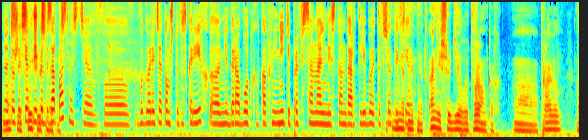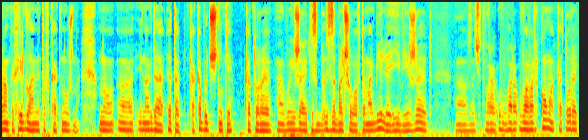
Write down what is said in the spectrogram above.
Но это уже техника безопасности. В, вы говорите о том, что это скорее их э, недоработка, как некий профессиональный стандарт, либо это все-таки... Нет, нет, нет. Они все делают в рамках а, правил, в рамках регламентов, как нужно. Но а, иногда это как обучники, которые а, выезжают из, из-за большого автомобиля и въезжают а, значит, варкома, который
